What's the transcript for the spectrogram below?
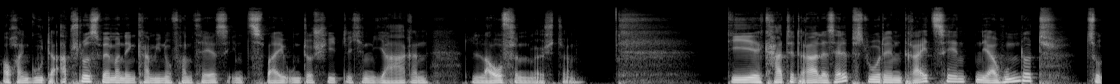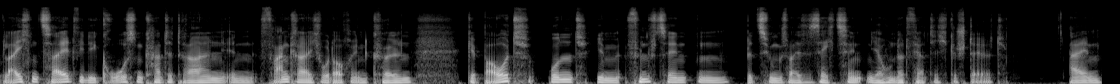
auch ein guter Abschluss, wenn man den Camino Frances in zwei unterschiedlichen Jahren laufen möchte. Die Kathedrale selbst wurde im 13. Jahrhundert zur gleichen Zeit wie die großen Kathedralen in Frankreich oder auch in Köln gebaut und im 15. bzw. 16. Jahrhundert fertiggestellt. Ein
